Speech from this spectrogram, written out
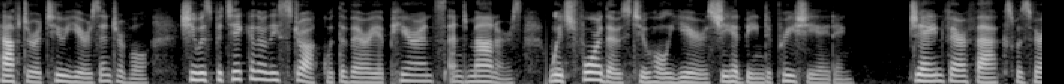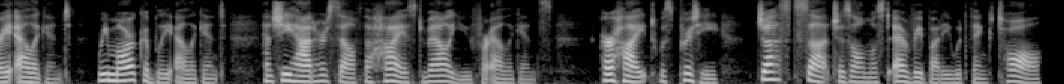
after a two years' interval, she was particularly struck with the very appearance and manners which for those two whole years she had been depreciating. Jane Fairfax was very elegant, remarkably elegant and she had herself the highest value for elegance. Her height was pretty, just such as almost everybody would think tall,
